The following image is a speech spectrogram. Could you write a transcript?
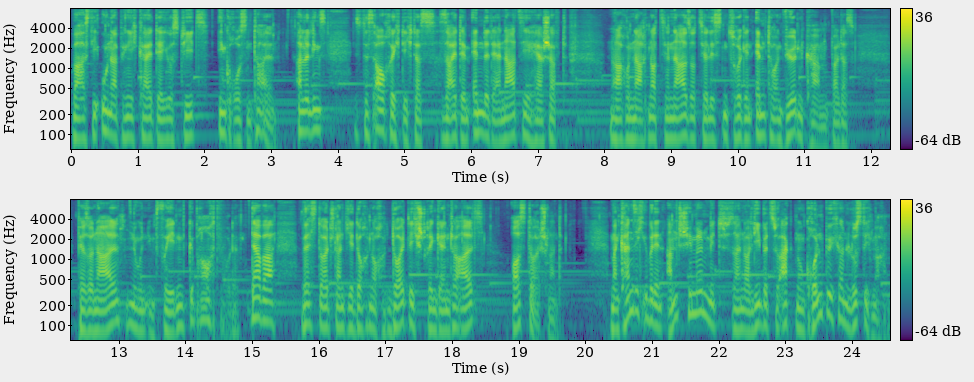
war es die Unabhängigkeit der Justiz in großen Teilen. Allerdings ist es auch richtig, dass seit dem Ende der Nazi-Herrschaft nach und nach Nationalsozialisten zurück in Ämter und Würden kamen, weil das Personal nun im Frieden gebraucht wurde. Da war Westdeutschland jedoch noch deutlich stringenter als Ostdeutschland. Man kann sich über den Amtsschimmel mit seiner Liebe zu Akten und Grundbüchern lustig machen,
